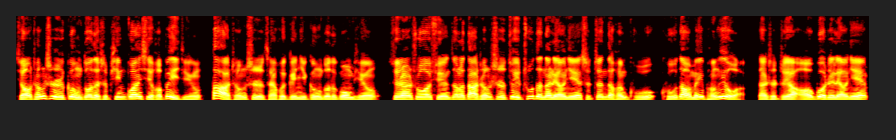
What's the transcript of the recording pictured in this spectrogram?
小城市更多的是拼关系和背景，大城市才会给你更多的公平。虽然说选择了大城市，最初的那两年是真的很苦，苦到没朋友啊。但是只要熬过这两年，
